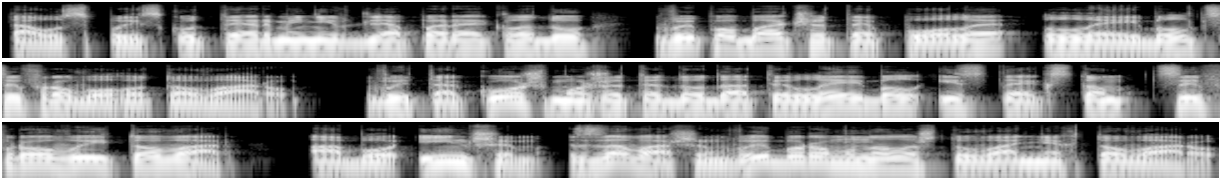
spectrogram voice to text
та у списку термінів для перекладу ви побачите поле лейбл цифрового товару. Ви також можете додати лейбл із текстом Цифровий товар або іншим за вашим вибором у налаштуваннях товару.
